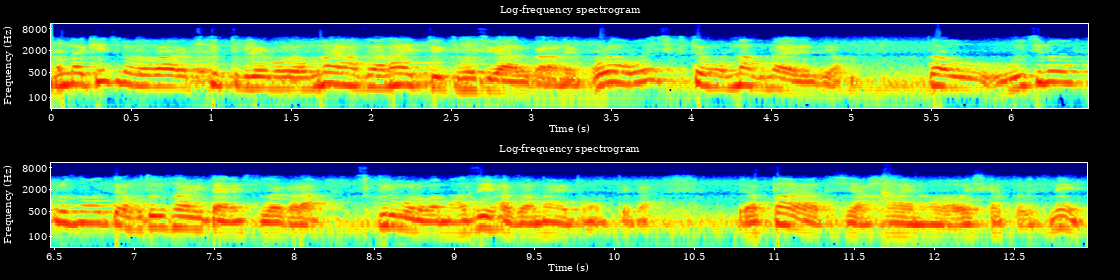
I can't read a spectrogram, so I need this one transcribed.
そんなケチなババアが作ってくれるものがうまいはずがないっていう気持ちがあるからね。これは美味しくてもうまくないですよ。だからうちのおふくろ様ってのは仏様みたいな人だから作るものがまずいはずはないと思ってるから。やっぱ私は母親の方が美味しかったですね。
